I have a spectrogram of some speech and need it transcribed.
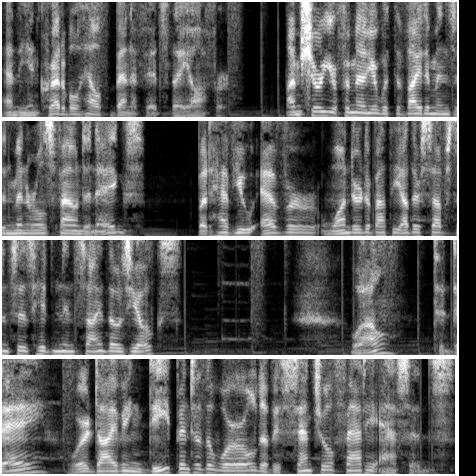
and the incredible health benefits they offer. I'm sure you're familiar with the vitamins and minerals found in eggs, but have you ever wondered about the other substances hidden inside those yolks? Well, today we're diving deep into the world of essential fatty acids.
